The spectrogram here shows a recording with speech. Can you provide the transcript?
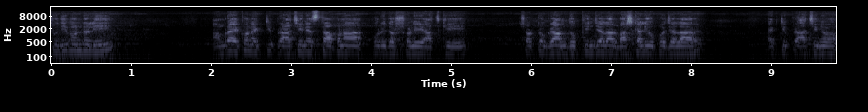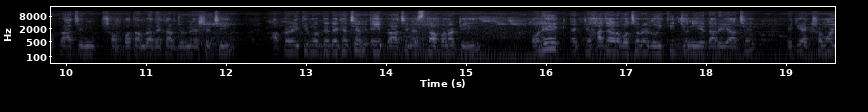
সুধীমণ্ডলী আমরা এখন একটি প্রাচীন স্থাপনা পরিদর্শনে আজকে চট্টগ্রাম দক্ষিণ জেলার বাঁশখালী উপজেলার একটি প্রাচীন প্রাচীন সম্পদ আমরা দেখার জন্য এসেছি। আপনারা ইতিমধ্যে দেখেছেন এই প্রাচীন স্থাপনাটি অনেক একটি হাজার বছরের ঐতিহ্য নিয়ে দাঁড়িয়ে আছে। এটি একসময়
